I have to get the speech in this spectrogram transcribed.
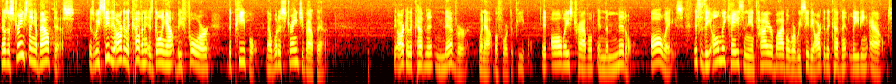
There's a strange thing about this is we see the Ark of the Covenant is going out before the people. Now, what is strange about that? The Ark of the Covenant never went out before the people, it always traveled in the middle. Always. This is the only case in the entire Bible where we see the Ark of the Covenant leading out.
